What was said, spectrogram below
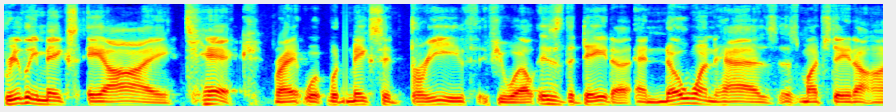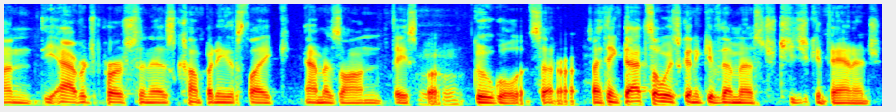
really makes AI tick, right? What, what makes it breathe, if you will, is the data. And no one has as much data on the average person as companies like Amazon, Facebook, mm-hmm. Google, et cetera. So I think that's always going to give them a strategic advantage.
